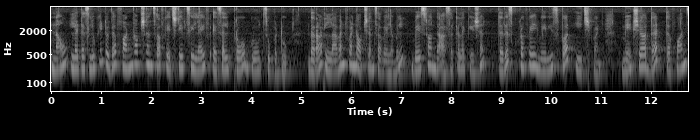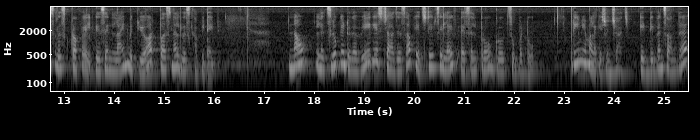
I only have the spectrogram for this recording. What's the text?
Now let us look into the fund options of HDFC Life SL Pro Growth Super 2. There are 11 fund options available based on the asset allocation. The risk profile varies for each fund. Make sure that the fund's risk profile is in line with your personal risk appetite. Now let's look into the various charges of HDFC Life SL Pro Growth Super 2. Premium allocation charge. It depends on the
